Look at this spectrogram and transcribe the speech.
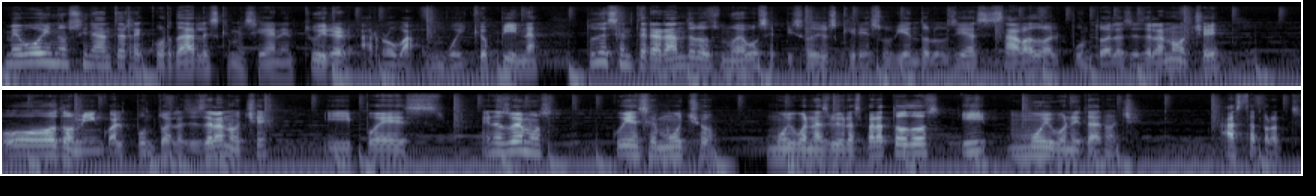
Me voy no sin antes recordarles que me sigan en Twitter, arroba un güey que opina, donde se enterarán de los nuevos episodios que iré subiendo los días sábado al punto de las 10 de la noche, o domingo al punto de las 10 de la noche. Y pues ahí nos vemos. Cuídense mucho. Muy buenas vibras para todos y muy bonita noche. Hasta pronto.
